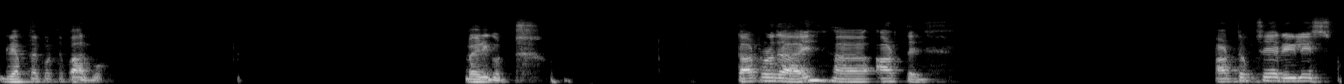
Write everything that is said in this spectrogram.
গ্রেপ্তার করতে পারব। ভেরি গুড তারপরে যাই, আহ আর্তে আর্তে হচ্ছে released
